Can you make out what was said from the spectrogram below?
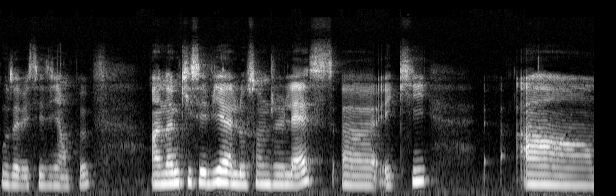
vous avez saisi un peu. Un homme qui sévit à Los Angeles euh, et qui a un...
